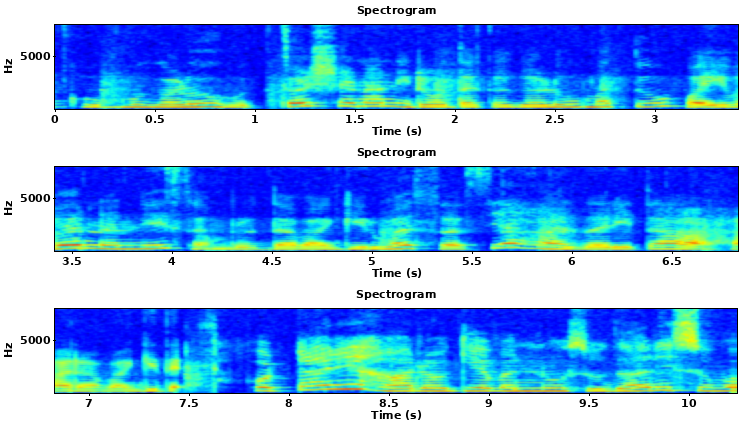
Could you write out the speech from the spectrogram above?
ಕೊಬ್ಬುಗಳು, ಉತ್ಕರ್ಷಣ ನಿರೋಧಕಗಳು ಮತ್ತು ಫೈಬರ್ನಲ್ಲಿ ಸಮೃದ್ಧವಾಗಿರುವ ಸಸ್ಯ ಆಧಾರಿತ ಆಹಾರವಾಗಿದೆ. ಒಟ್ಟಾರೆ ಆರೋಗ್ಯವನ್ನು ಸುಧಾರಿಸುವ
